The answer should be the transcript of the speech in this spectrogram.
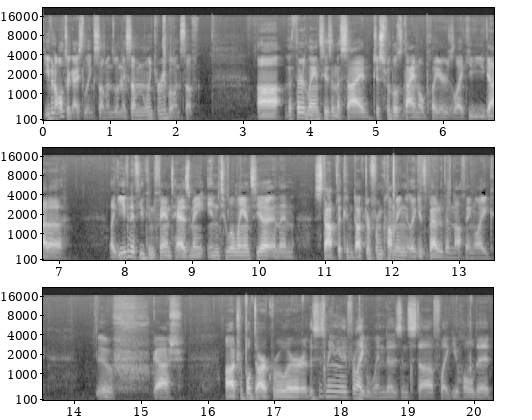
Even Altergeist Link summons when they summon Linkuriboh and stuff. Uh, the third Lancea is in the side, just for those Dino players. Like, you, you gotta... Like, even if you can Phantasme into a Lancea and then stop the Conductor from coming, like, it's better than nothing. Like, oof, gosh. Uh, triple Dark Ruler. This is mainly for, like, Windows and stuff. Like, you hold it,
